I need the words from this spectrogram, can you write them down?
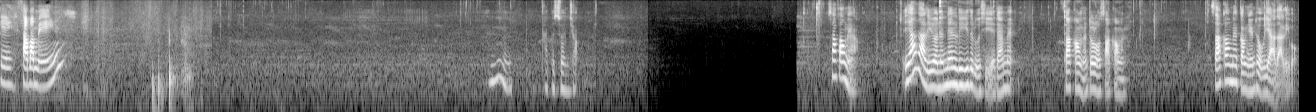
ကဲစားပါမယ် อืมဒါပစွန်ကြောင့်စားကောင်းတယ်ဟာအရသာလေးတော့နည်းနည်းလေးသလိုရှိရဒါပေမဲ့စားကောင်းတယ်တော်တော်စားကောင်းတယ်စားကောင်းတဲ့ကောင်းချင်းထုတ်ရတာလေးပေါ့ဝ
